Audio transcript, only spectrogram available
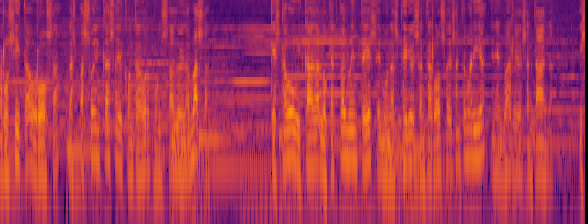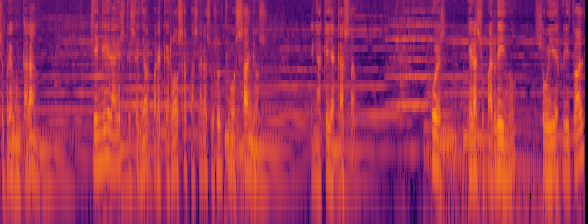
Rosita o Rosa las pasó en casa del contador Gonzalo de la Maza, que estaba ubicada lo que actualmente es el monasterio de Santa Rosa de Santa María en el barrio de Santa Ana. Y se preguntarán, ¿quién era este señor para que Rosa pasara sus últimos años en aquella casa? pues era su padrino, su guía espiritual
